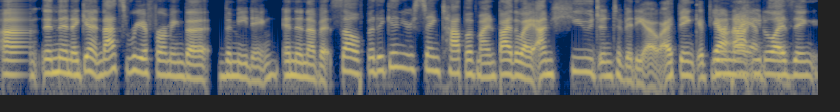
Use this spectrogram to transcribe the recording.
Um, and then again, that's reaffirming the the meeting in and of itself. But again, you're staying top of mind. By the way, I'm huge into video. I think if you're yeah, not utilizing,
